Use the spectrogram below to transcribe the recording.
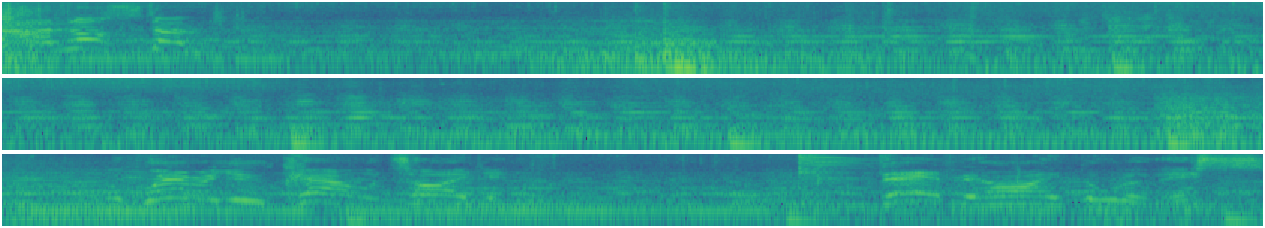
I lost! Where are you cowards hiding? They're behind all of this.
